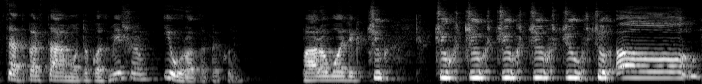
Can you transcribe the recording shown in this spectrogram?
Все, тепер ставимо отако змішуємо і у рот запихуємо. Паровозик чук, чук, чук, чук, чук, чук, чук. О!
